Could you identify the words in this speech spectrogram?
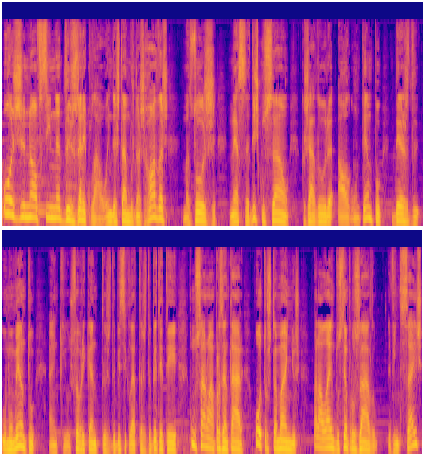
Hoje, na oficina de José Nicolau, ainda estamos nas rodas mas hoje, nessa discussão que já dura há algum tempo, desde o momento em que os fabricantes de bicicletas de BTT começaram a apresentar outros tamanhos para além do sempre usado 26,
